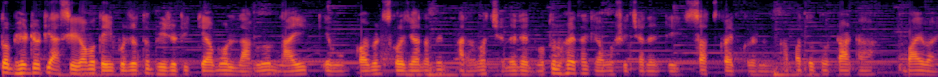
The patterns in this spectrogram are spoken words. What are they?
তো ভিডিওটি আজকের মতো এই পর্যন্ত। ভিডিওটি কেমন লাগল লাইক এবং কমেন্টস করে জানাবেন। আর আমার চ্যানেলে নতুন হয়ে থাকে অবশ্যই চ্যানেলটি সাবস্ক্রাইব করে নেবেন। আপাতত টাটা বাই বাই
